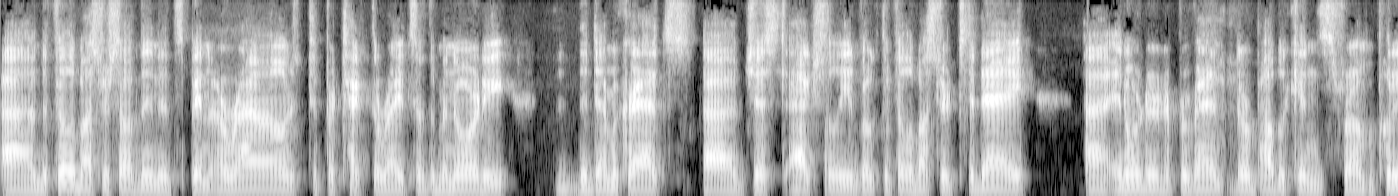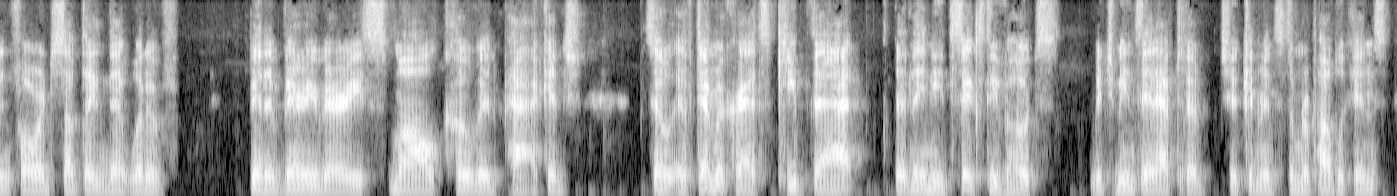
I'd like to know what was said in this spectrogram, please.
Uh, the filibuster is something that's been around to protect the rights of the minority. The Democrats uh, just actually invoked the filibuster today uh, in order to prevent the Republicans from putting forward something that would have been a very, very small COVID package. So if Democrats keep that, then they need 60 votes, which means they'd have to, to convince some Republicans.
